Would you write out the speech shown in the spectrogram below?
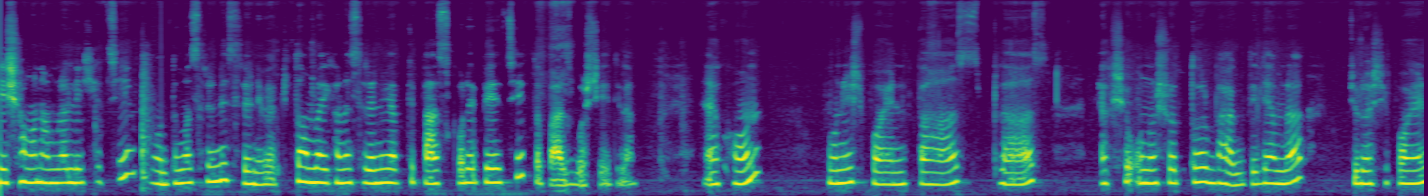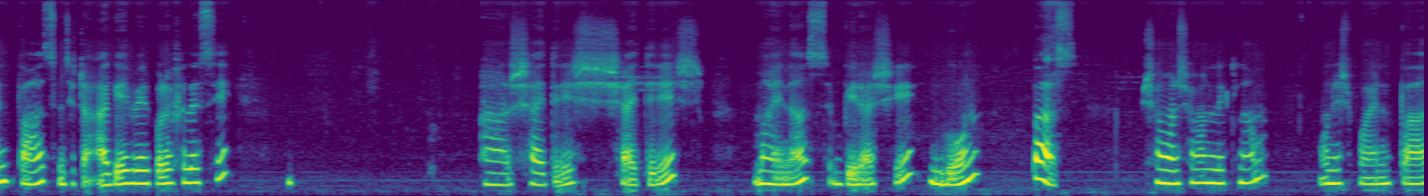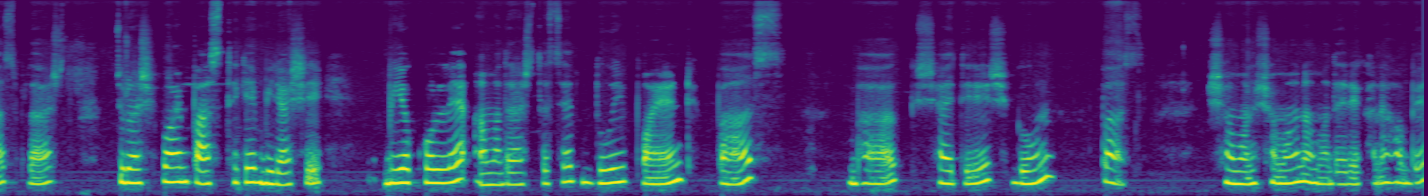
সি সমান আমরা লিখেছি মধ্যমা শ্রেণির শ্রেণীব্যাপ্তি তো আমরা এখানে শ্রেণীব্যাপ্তি পাস করে পেয়েছি, তো পাঁচ বসিয়ে দিলাম। এখন উনিশ পয়েন্ট পাঁচ প্লাস একশো উনসত্তর ভাগ দিলে আমরা চুরাশি পয়েন্ট পাঁচ, যেটা আগেই বের করে ফেলেছি। আর সাঁত্রিশ সাঁত্রিশ মাইনাস বিরাশি গুণ পাঁচ। সমান সমান লিখলাম উনিশ পয়েন্ট পাঁচ প্লাস চুরাশি পয়েন্ট পাঁচ থেকে বিরাশি বিয়োগ করলে আমাদের আসতেছে দুই পয়েন্ট পাঁচ ভাগ সাঁত্রিশ গুণ পাঁচ। সমান সমান আমাদের এখানে হবে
